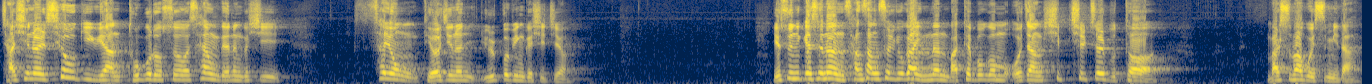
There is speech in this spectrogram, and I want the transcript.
자신을 세우기 위한 도구로서 사용되는 것이 사용되어지는 율법인 것이죠. 예수님께서는 상상설교가 있는 마태복음 5장 17절부터 말씀하고 있습니다.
